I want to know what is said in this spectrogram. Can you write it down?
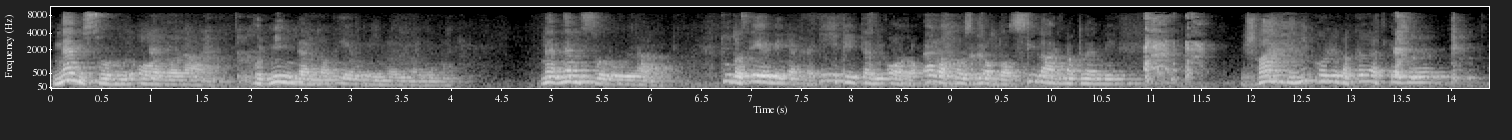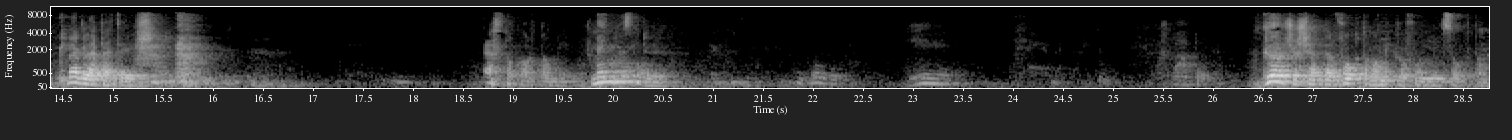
nem szorul arra rá, hogy minden nap élményei legyenek. Nem, nem szorul rá. Tud az élményekre építeni, arra alapozni, abban szilárdnak lenni, és várni, mikor jön a következő meglepetés. Ezt akartam még. Mennyi az idő? Görcsösebben fogtam a mikrofon, mint szoktam.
